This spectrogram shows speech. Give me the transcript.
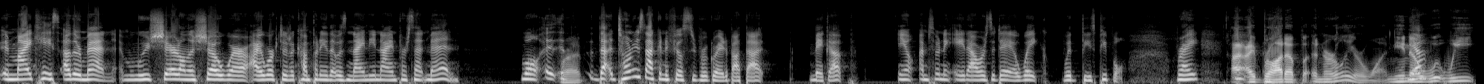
in my case, other men. I mean, we shared on the show where I worked at a company that was 99% men. Well, it, it- that Tony's not going to feel super great about that makeup. You know, I'm spending eight hours a day awake with these people, right? I, I brought up an earlier one. You know, Yeah. we, we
